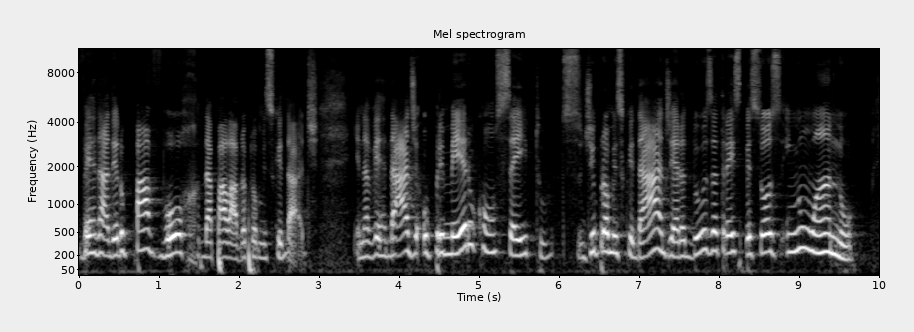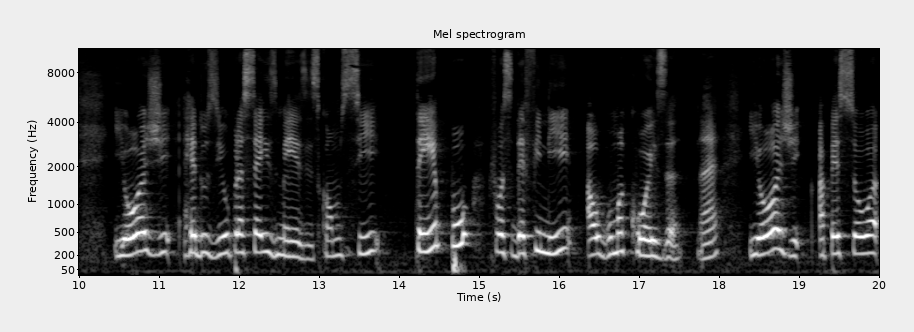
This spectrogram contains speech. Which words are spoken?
verdadeiro pavor da palavra promiscuidade. E, na verdade, o primeiro conceito de promiscuidade era duas a três pessoas em um ano. E hoje reduziu para seis meses, como se tempo fosse definir alguma coisa, né? E hoje a pessoa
